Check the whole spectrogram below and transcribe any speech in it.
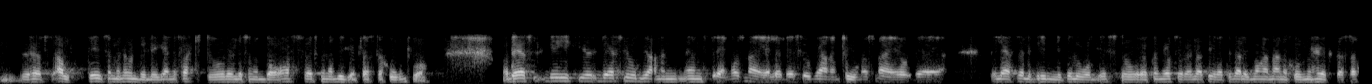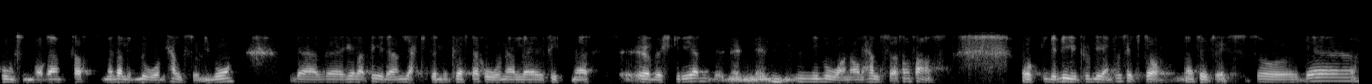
behövs alltid som en underliggande faktor eller som en bas för att kunna bygga prestation på. Och det, det, gick ju, det slog ju an en, en sträng hos mig, eller det slog an en ton hos mig. Och det, det lät väldigt rimligt och logiskt och jag kunde också relatera till väldigt många människor med hög prestationsförmåga fast med väldigt låg hälsonivå. Där eh, hela tiden jakten på prestation eller fitness överskred nivån av hälsa som fanns. Och det blir ju problem på sikt då naturligtvis. Så det,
